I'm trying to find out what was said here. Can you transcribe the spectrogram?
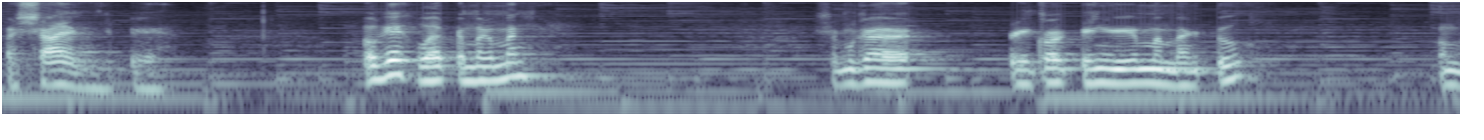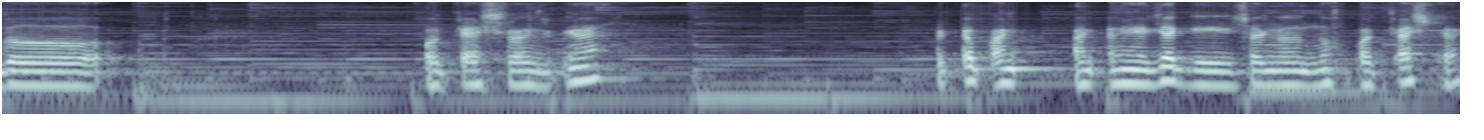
assign gitu ya. Oke buat teman-teman, semoga record ini membantu untuk podcast selanjutnya. Tetap pan- pantengin aja di channel Nuh Podcast ya.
